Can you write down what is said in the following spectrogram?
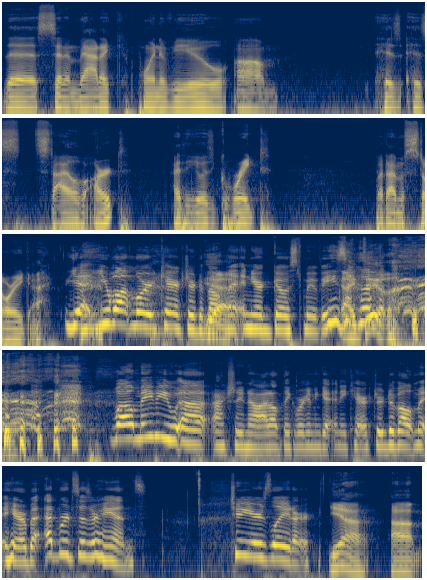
the cinematic point of view, um, his his style of art. I think it was great. But I'm a story guy. Yeah, you want more character development Yeah. in your ghost movies. I do. well, maybe. Uh, actually, no, I don't think we're gonna get any character development here. But Edward Scissorhands, two years later. Yeah, um,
